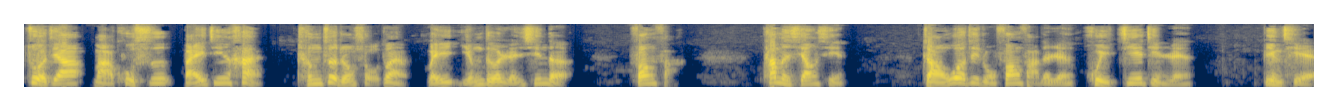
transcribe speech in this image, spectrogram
作家马库斯·白金汉称这种手段为赢得人心的方法。他们相信，掌握这种方法的人会接近人，并且。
